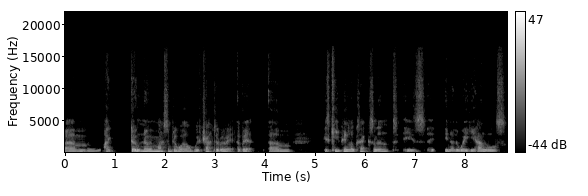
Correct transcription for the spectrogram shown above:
Um, Mhm. don't know him massively well. We've chatted a bit. A bit. His keeping looks excellent. His, you know, the way he handles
